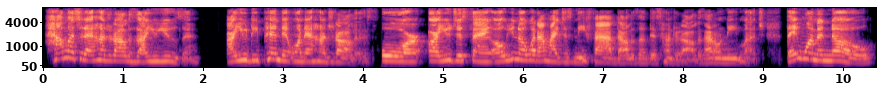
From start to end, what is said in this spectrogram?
How much of that $100 are you using? Are you dependent on that $100? Or are you just saying, oh, you know what? I might just need $5 of this $100. I don't need much. They want to know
